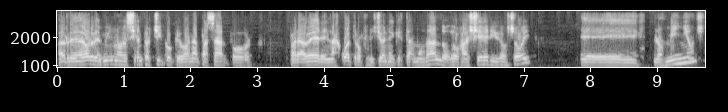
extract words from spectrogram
alrededor de 1900 chicos que van a pasar por para ver en las cuatro funciones que estamos dando, dos ayer y dos hoy, eh, los niños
